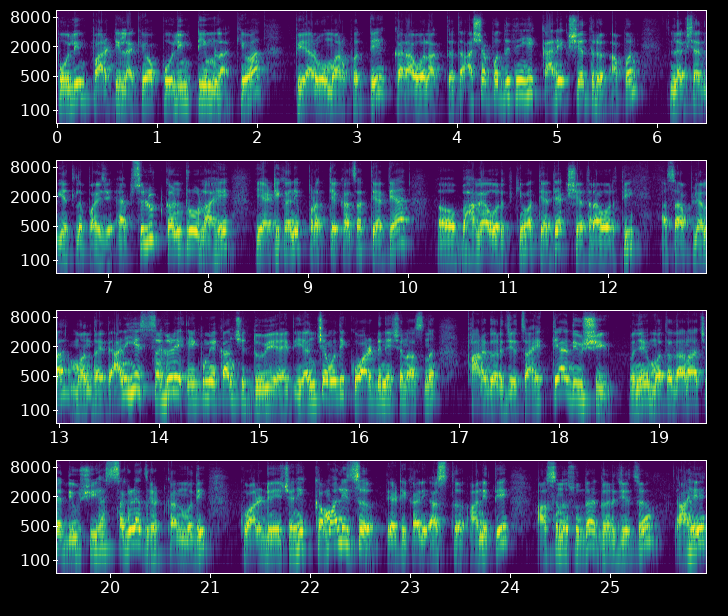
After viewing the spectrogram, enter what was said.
पोलिंग पार्टीला किंवा पोलिंग टीमला किंवा पी आर ओ मार्फत ते करावं लागतं. तर अशा पद्धतीने हे कार्यक्षेत्र आपण लक्षात घेतलं पाहिजे. ॲब्सोल्यूट कंट्रोल आहे या ठिकाणी प्रत्येकाचा त्या त्या भागावरती किंवा त्या त्या क्षेत्रावरती असं आपल्याला म्हणता येते. आणि हे सगळे एकमेकांची दुवे आहेत. यांच्यामध्ये कोऑर्डिनेशन असणं फार गरजेचं आहे. त्या दिवशी म्हणजे मतदानाच्या दिवशी ह्या सगळ्याच घटकांमध्ये कोऑर्डिनेशन हे कमालीचं त्या ठिकाणी असतं. आणि ते असणं सुद्धा गरजेचं आहे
